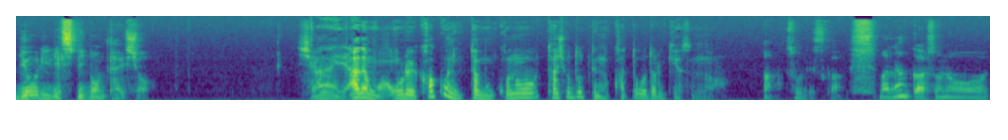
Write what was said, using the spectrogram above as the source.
料理レシピ本大賞。知らないで。あ、でも俺過去に多分この大賞取ってるの買ったことある気がするな。あ、そうですか。まあなんかその、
